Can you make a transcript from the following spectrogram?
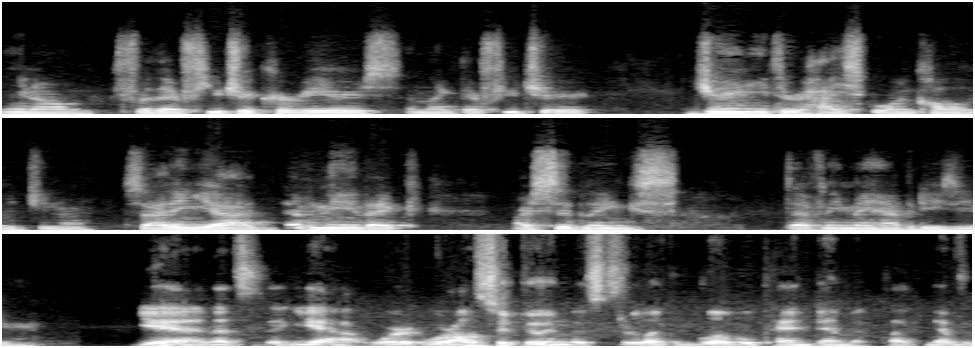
you know, for their future careers and like their future journey through high school and college, you know. So I think yeah, definitely like our siblings definitely may have it easier. Yeah, and that's the thing. Yeah, we're we're also doing this through like a global pandemic, like never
